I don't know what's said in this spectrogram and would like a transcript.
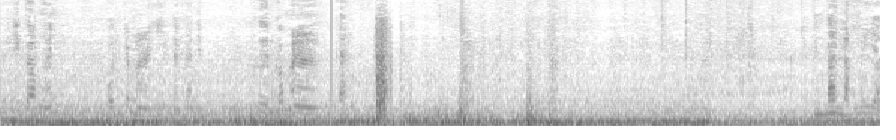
วันนี้ก็เหมือนฝนจะมาอีกนะคะเนี่ย คืนก็มาค่ะ จะเป็นบ้านหลังไม่ใหญ่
